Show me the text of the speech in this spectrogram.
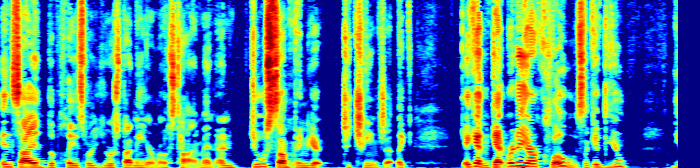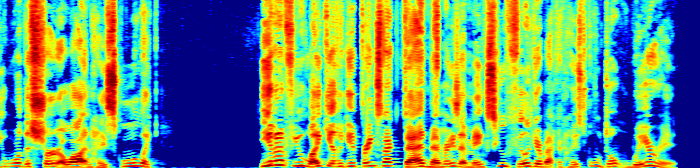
inside the place where you're spending your most time and, and do something to to change that. Like again, get rid of your clothes. Like if you you wore this shirt a lot in high school, like even if you like it, like it brings back bad memories that makes you feel like you're back in high school, don't wear it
